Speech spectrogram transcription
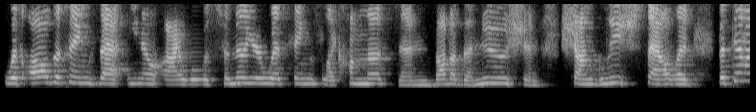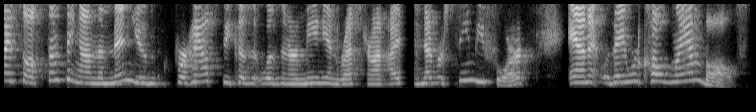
with all the things that, you know, I was familiar with, things like hummus and baba ganoush and shanklish salad. But then I saw something on the menu, perhaps because it was an Armenian restaurant I'd never seen before, and it- they were called lamb balls.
